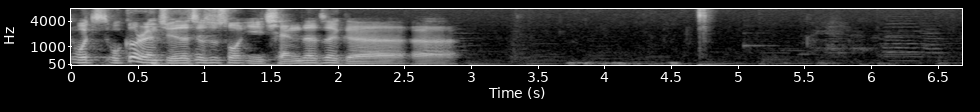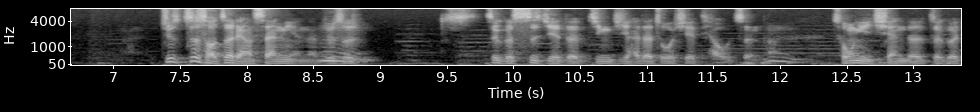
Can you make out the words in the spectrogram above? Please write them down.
我我个人觉得，就是说以前的这个呃，就至少这两三年呢，就是这个世界的经济还在做一些调整啊。从以前的这个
